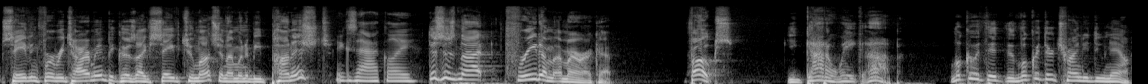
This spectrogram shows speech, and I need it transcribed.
saving for retirement because I've saved too much and I'm going to be punished? Exactly. This is not freedom, America. Folks, you got to wake up. Look at what they, look what they're trying to do now.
